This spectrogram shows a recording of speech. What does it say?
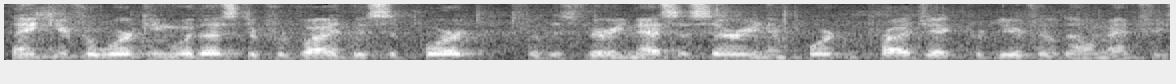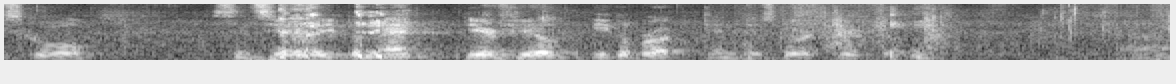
Thank you for working with us to provide this support for this very necessary and important project for Deerfield Elementary School. Sincerely, Deerfield, Eagle Brook, and Historic Deerfield. Uh,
